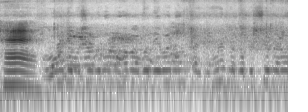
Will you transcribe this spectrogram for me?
হ্যাঁ। ওম দেব শ্রী গুরু মহাবাবু দেব নম কল্যাণ জগ বিশ্বকর্ম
